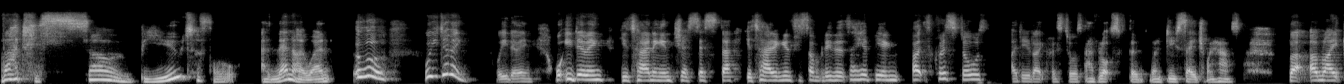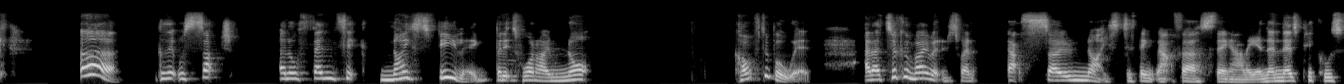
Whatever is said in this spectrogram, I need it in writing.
that is so beautiful. And then I went, oh, what are you doing? What are you doing? What are you doing? You're turning into your sister. You're turning into somebody that's a hippie and likes crystals. I do like crystals. I have lots of them. I do sage my house. But I'm like, uh, because it was such an authentic, nice feeling, but it's one I'm not comfortable with. And I took a moment and just went, that's so nice to think that first thing, Ali. And then there's Pickle's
